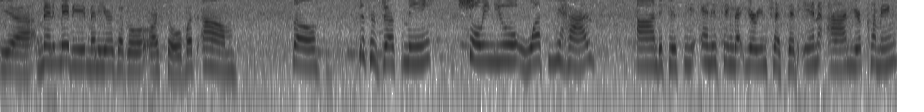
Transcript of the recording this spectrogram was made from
Yeah, many maybe many years ago or so. But um so this is just me showing you what he has and if you see anything that you're interested in and you're coming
